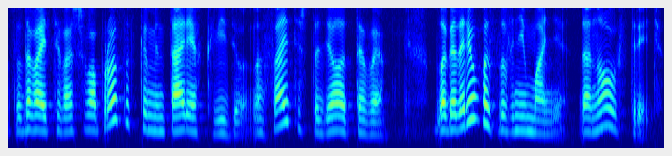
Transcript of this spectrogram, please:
Задавайте ваши вопросы в комментариях к видео на сайте «Что делать ТВ». Благодарю вас за внимание. До новых встреч!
